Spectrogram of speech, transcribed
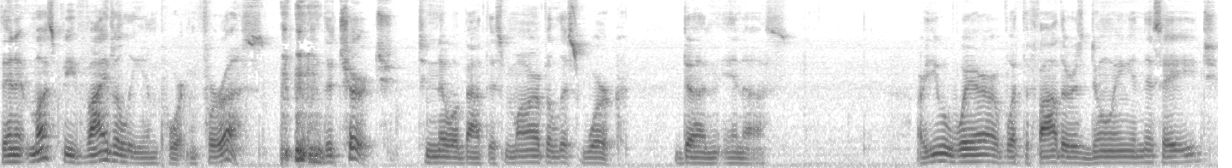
then it must be vitally important for us, the church, to know about this marvelous work done in us. Are you aware of what the Father is doing in this age?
